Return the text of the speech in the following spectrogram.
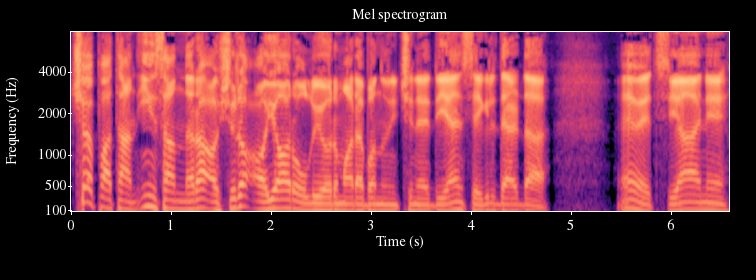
Çöp atan insanlara aşırı ayar oluyorum arabanın içine diyen sevgili Derda. Evet yani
